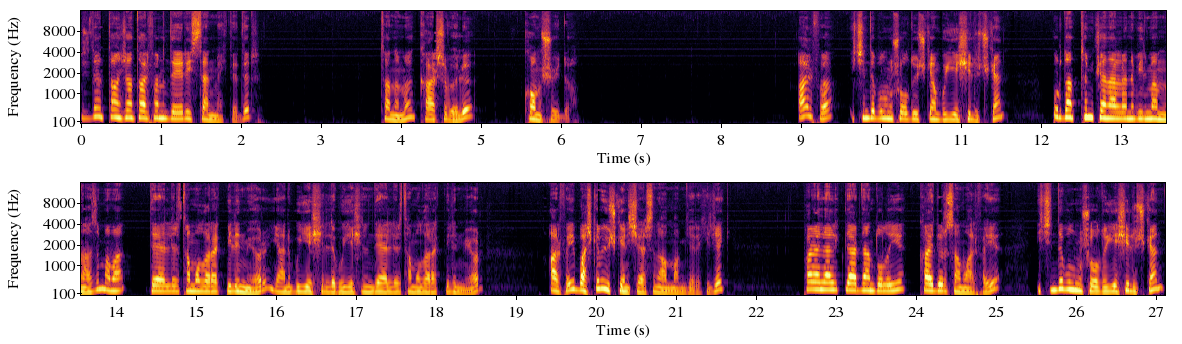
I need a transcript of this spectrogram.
Bizden tanjant alfanın değeri istenmektedir. Tanımı karşı bölü komşuydu. Alfa içinde bulmuş olduğu üçgen bu yeşil üçgen. Buradan tüm kenarlarını bilmem lazım ama değerleri tam olarak bilinmiyor. Yani bu yeşille bu yeşilin değerleri tam olarak bilinmiyor. Alfayı başka bir üçgen içerisine almam gerekecek. Paralelliklerden dolayı kaydırırsam alfayı içinde bulmuş olduğu yeşil üçgen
